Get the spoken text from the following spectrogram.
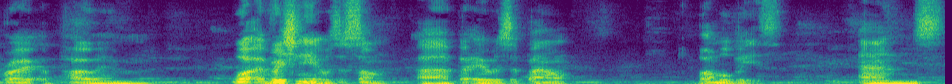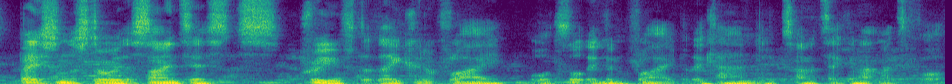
wrote a poem. Well, originally it was a song, uh, but it was about bumblebees, and based on the story that scientists proved that they couldn't fly, or thought they couldn't fly, but they can, and kind of taking that metaphor.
